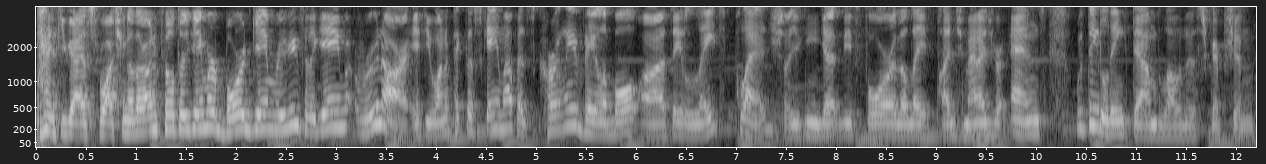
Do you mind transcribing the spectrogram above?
Thank you guys for watching another Unfiltered Gamer board game review for the game Runar. If you want to pick this game up, it's currently available uh, as a late pledge, so you can get it before the late pledge manager ends with the link down below in the description.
